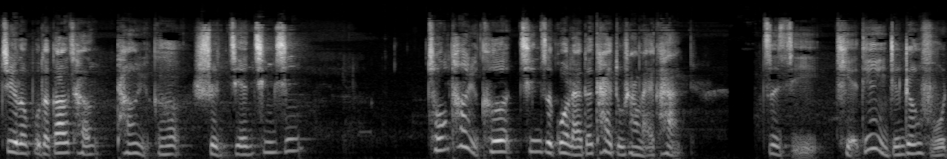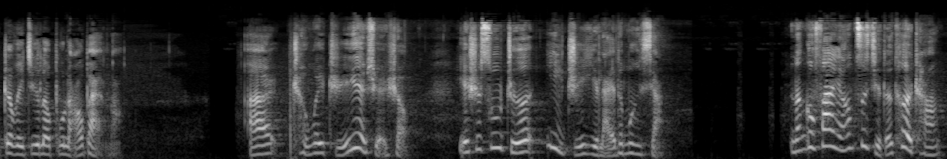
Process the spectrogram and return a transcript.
俱乐部的高层汤宇哥瞬间倾心。从汤宇科亲自过来的态度上来看，自己铁定已经征服这位俱乐部老板了。而成为职业选手，也是苏哲一直以来的梦想。能够发扬自己的特长，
